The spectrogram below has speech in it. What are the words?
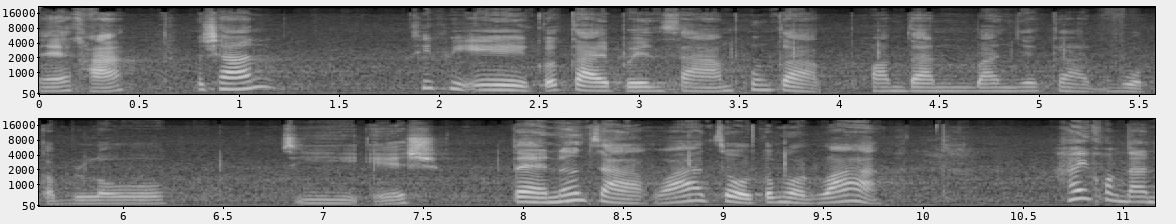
นะคะเพราะฉะนั้น ที่ PA ก็กลายเป็น 3 คูณกับความดันบรรยากาศบวกกับ logh แต่เนื่องจากว่าโจทย์กำหนดว่า ให้ความดัน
